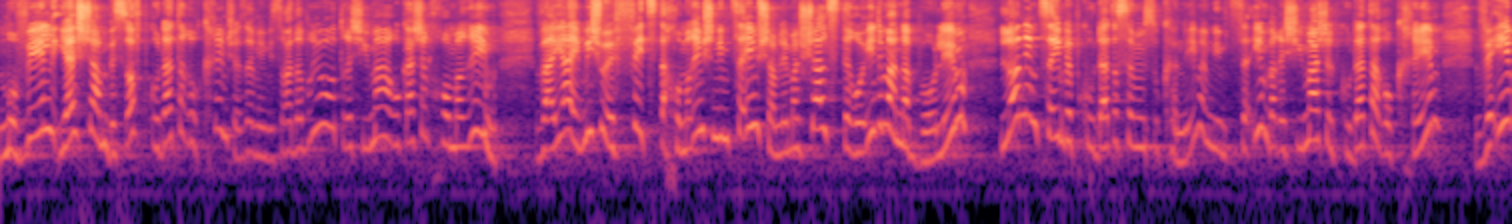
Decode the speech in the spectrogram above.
מוביל, יש שם בסוף פקודת הרוקחים, שזה ממשרד הבריאות, רשימה ארוכה של חומרים. והיה אם מישהו הפיץ את החומרים שנמצאים שם, למשל סטרואידים אנבוליים, לא נמצאים בפקודת הסמים המסוכנים, הם נמצאים ברשימה של פקודת הרוקחים ואם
